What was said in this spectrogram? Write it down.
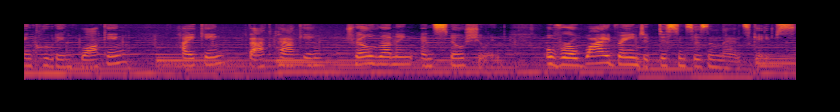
including walking, hiking, backpacking, trail running, and snowshoeing, over a wide range of distances and landscapes.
